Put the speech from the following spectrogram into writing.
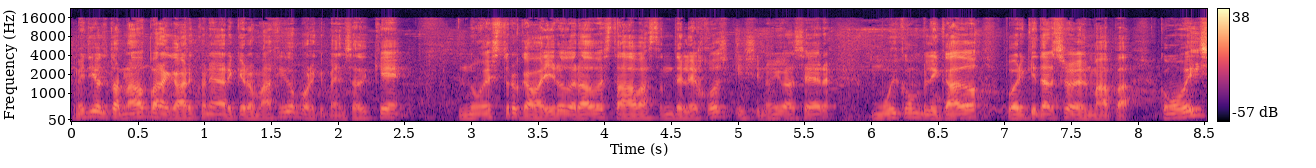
He metido el tornado para acabar con el arquero mágico porque pensad que nuestro caballero dorado estaba bastante lejos y si no iba a ser muy complicado poder quitárselo del mapa. Como veis,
